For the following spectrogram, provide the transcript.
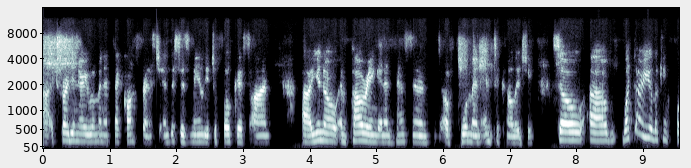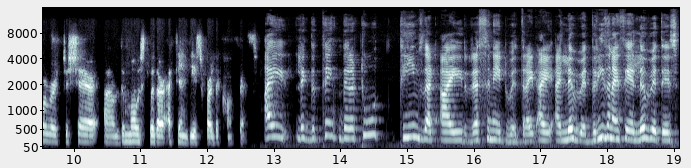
uh, extraordinary women in tech conference and this is mainly to focus on uh, you know, empowering and advancement of women in technology. So, um, what are you looking forward to share um, the most with our attendees for the conference? I like the thing. There are two themes that I resonate with. Right, I, I live with. The reason I say I live with is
